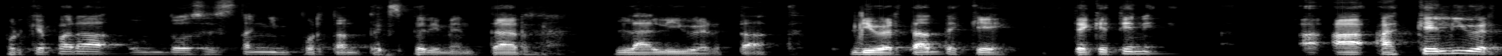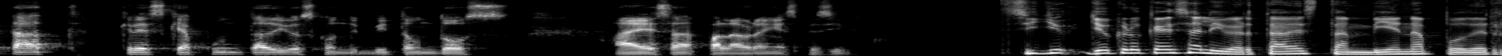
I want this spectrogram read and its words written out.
¿Por qué para un 2 es tan importante experimentar la libertad? ¿Libertad de qué? ¿De qué tiene? ¿A, a, a qué libertad crees que apunta Dios cuando invita a un 2 a esa palabra en específico. Sí, yo, yo, creo que esa libertad es también a poder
